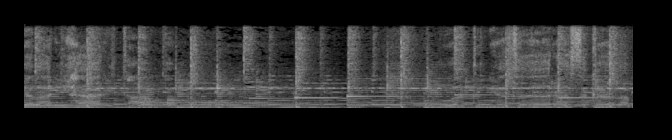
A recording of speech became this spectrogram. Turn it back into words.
menjalani hari tanpamu. Membuat dunia terasa gelap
